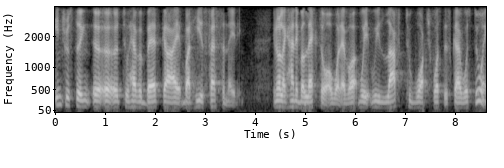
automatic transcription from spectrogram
interesting uh, uh, to have a bad guy, but he is fascinating. You know, like Hannibal Lecter or whatever. We we loved to watch what this guy was doing,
